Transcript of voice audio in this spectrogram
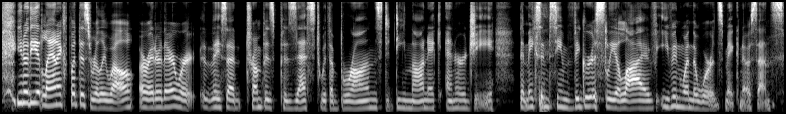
you know, the Atlantic put this really well. A writer there where they said Trump is possessed with a bronzed demonic energy that makes him seem vigorously alive, even when the words make no sense.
